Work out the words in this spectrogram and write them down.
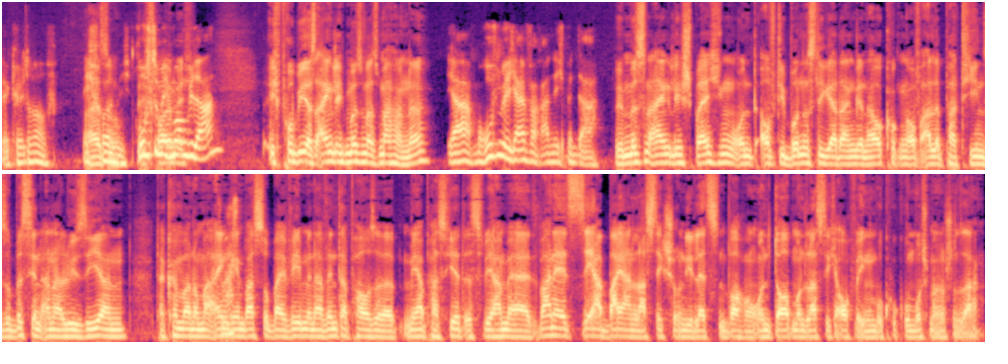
Deckel drauf. Ich also, freue mich. Rufst du mich morgen mich. wieder an? Ich probiere es. Eigentlich müssen wir es machen, ne? Ja, rufen mich einfach an. Ich bin da. Wir müssen eigentlich sprechen und auf die Bundesliga dann genau gucken, auf alle Partien, so ein bisschen analysieren. Da können wir nochmal eingehen, was so bei wem in der Winterpause mehr passiert ist. Wir haben ja, waren ja jetzt sehr Bayern-lastig schon die letzten Wochen und Dortmund-lastig auch wegen Mokoko, muss man schon sagen.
